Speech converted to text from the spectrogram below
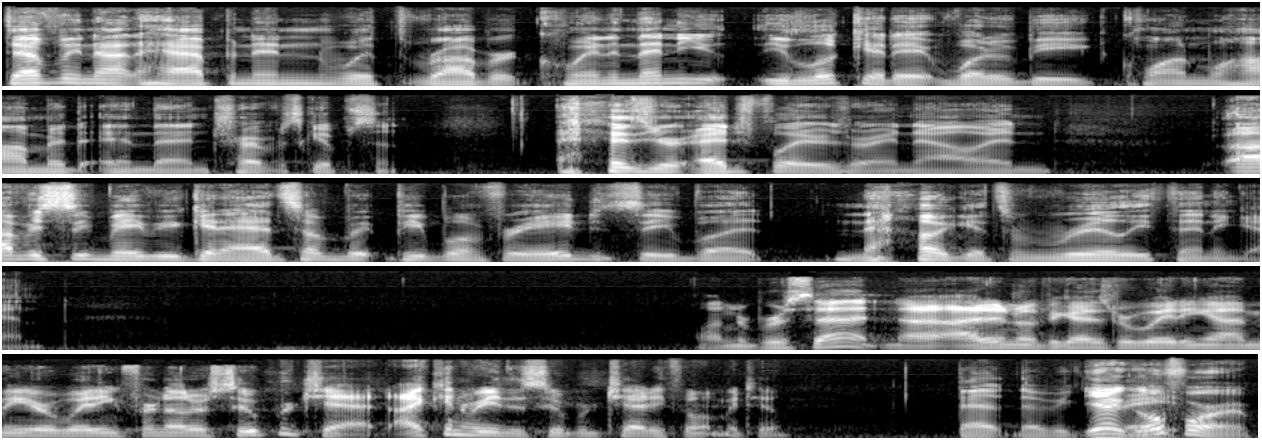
definitely not happening with Robert Quinn. And then you you look at it, what would be Quan Muhammad and then Trevis Gipson as your edge players right now, and obviously maybe you can add some people in free agency, but now it gets really thin again. Hundred percent. I don't know if you guys were waiting on me or waiting for another super chat. I can read the super chat if you want me to. That that'd be great. yeah. Go for it.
